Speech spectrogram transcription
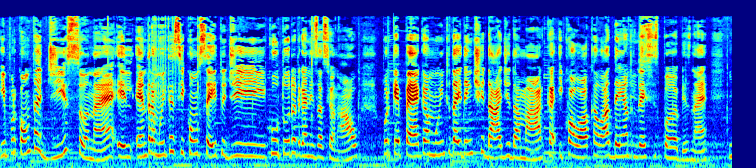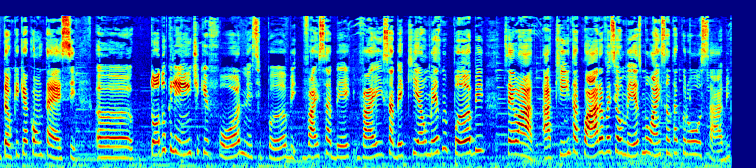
E por conta disso, né, ele entra muito esse conceito de cultura organizacional, porque pega muito da identidade da marca e coloca lá dentro desses pubs, né? Então, o que que acontece? Uh, todo cliente que for nesse pub vai saber, vai saber que é o mesmo pub, sei lá, aqui em Taquara vai ser o mesmo lá em Santa Cruz, sabe?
